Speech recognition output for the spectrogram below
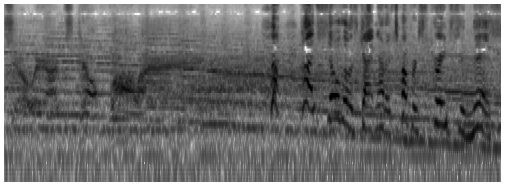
Chewie, I'm still falling. Han Solo's gotten out of tougher scrapes than this.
